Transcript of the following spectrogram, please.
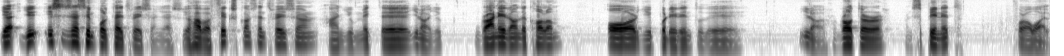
Yeah, you, this is a simple titration, yes. You have a fixed concentration, and you make the, you know, you run it on the column, or you put it into the, you know, rotor and spin it for a while.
